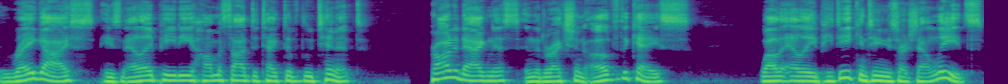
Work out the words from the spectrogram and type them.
Ray Geis, he's an LAPD homicide detective lieutenant, prodded Agnes in the direction of the case while the LAPD continued to search down leads.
